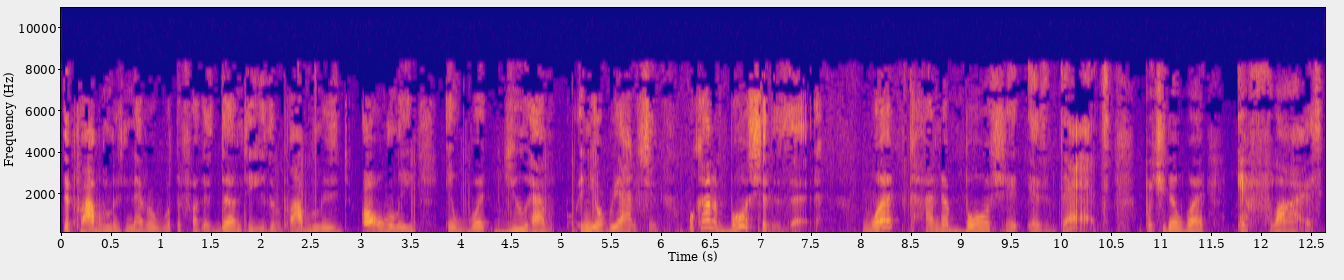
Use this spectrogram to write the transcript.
The problem is never what the fuck is done to you. The problem is only in what you have in your reaction. What kind of bullshit is that? What kind of bullshit is that? But you know what? It flies.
